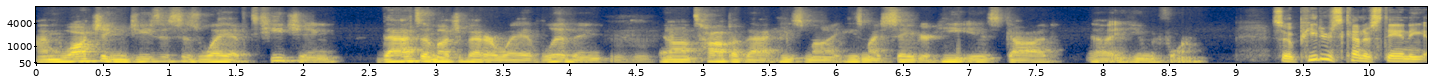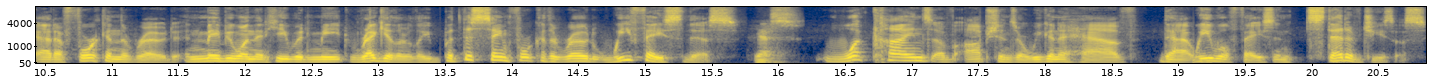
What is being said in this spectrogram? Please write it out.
I'm watching jesus's way of teaching. That's a much better way of living. Mm-hmm. and on top of that he's my he's my savior. He is god uh, in human form so Peter's kind of standing at a fork in the road, and maybe one that he would meet regularly. But this same fork of the road, we face this. Yes. What kinds of options are we going to have that we will face instead of Jesus?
